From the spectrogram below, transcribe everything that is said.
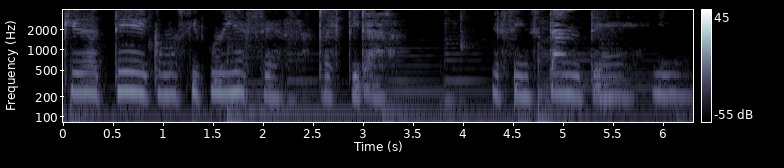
Quédate como si pudieses respirar ese instante y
